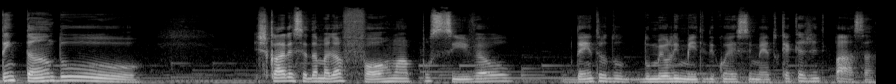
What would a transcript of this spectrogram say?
tentando esclarecer da melhor forma possível, dentro do, do meu limite de conhecimento, o que é que a gente passa,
